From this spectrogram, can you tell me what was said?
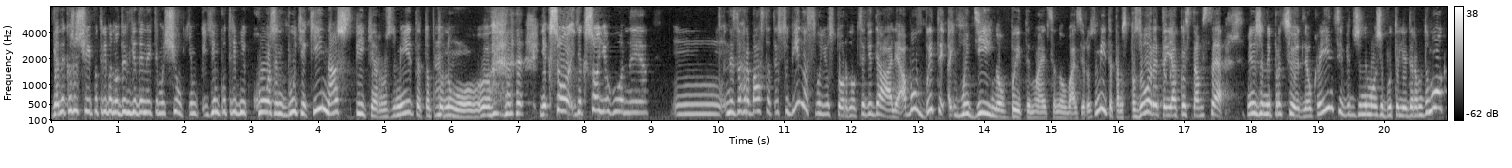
я не кажу, що їй потрібен один єдиний Тимощук. Їм їм потрібні кожен будь-який наш спікер. Розумієте? Тобто, ну якщо, якщо його не. Не заграбастати собі на свою сторону, це в ідеалі, або вбити медійно вбити мається на увазі. Розумієте, там спозорити якось там все. Він же не працює для українців, він же не може бути лідером думок.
